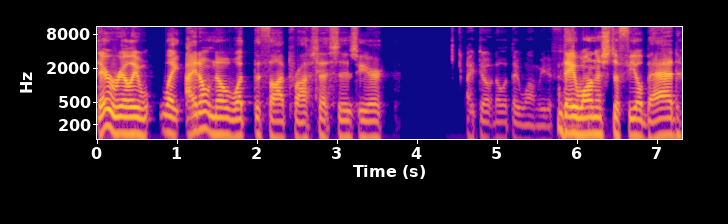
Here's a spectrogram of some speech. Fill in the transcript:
They're really like I don't know what the thought process is here. I don't know what they want me to. Feel. They want us to feel bad.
